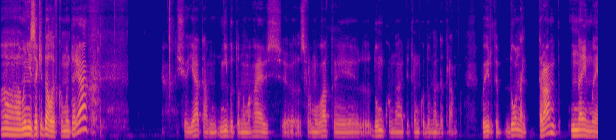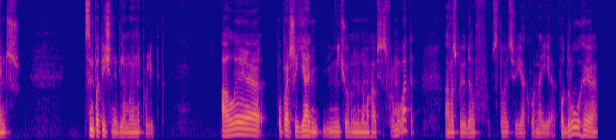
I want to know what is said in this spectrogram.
А, мені закидали в коментарях. Що я там нібито намагаюсь е, сформувати думку на підтримку Дональда Трампа. Повірте, Дональд Трамп найменш симпатичний для мене політик. Але, по-перше, я нічого не намагався сформувати, а розповідав ситуацію, як вона є. По-друге,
